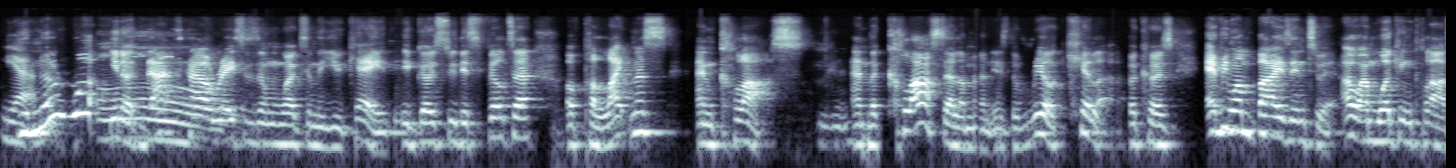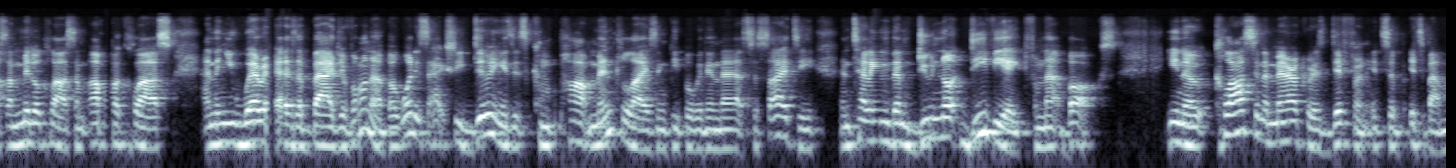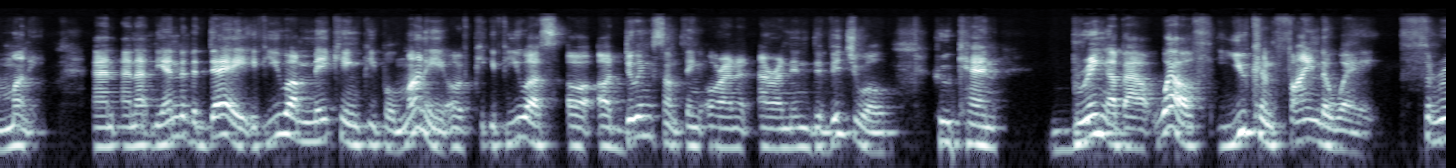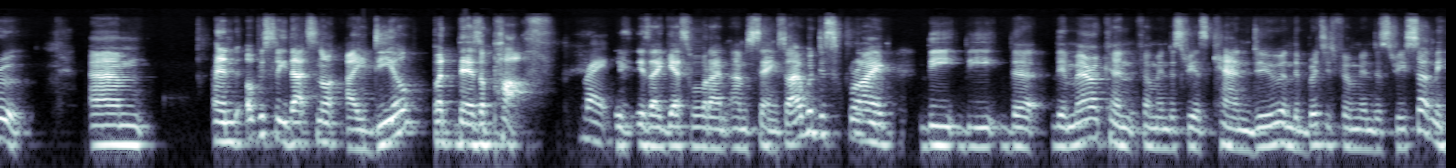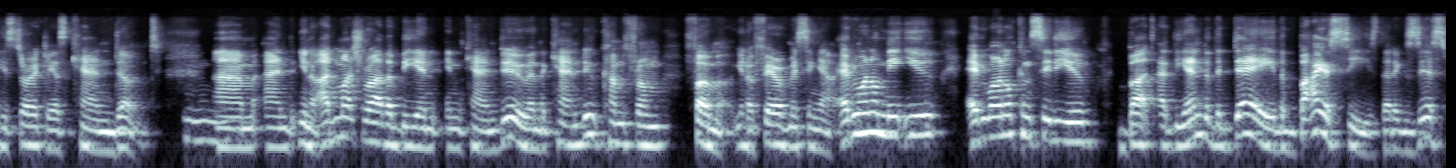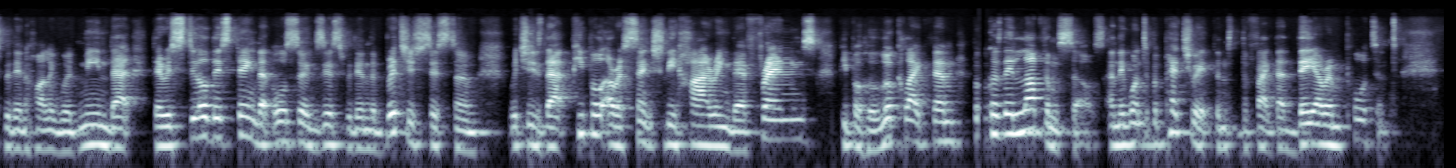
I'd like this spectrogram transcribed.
Yeah. you know what? You know, that's how Oh. racism works in the UK. It goes through this filter of politeness and class. Mhm. And the class element is the real killer because everyone buys into it. Oh, I'm working class, I'm middle class, I'm upper class. And then you wear it as a badge of honor. But what it's actually doing is it's compartmentalizing people within that society and telling them, do not deviate from that box. You know, class in America is different. It's a, it's about money. And, and at the end of the day, if you are making people money or if, if you are, are, are doing something or an, are an individual who can bring about wealth, you can find a way through. Um, and obviously, that's not ideal, but there's a path Right. is, is I guess what I'm, I'm saying. So I would describe the, the the the American film industry as can do, and the British film industry certainly historically as can don't. Um, and you know, I'd much rather be in in can do, and the can do comes from FOMO, you know, fear of missing out. Everyone will meet you, everyone will consider you, but at the end of the day, the biases that exist within Hollywood mean that there is still this thing that also exists within the British system, which is that people are essentially hiring their friends, people who look like them, because they love themselves and they want to perpetuate them, the fact that they are important.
